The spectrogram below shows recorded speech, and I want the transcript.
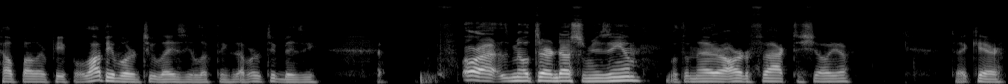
help other people, a lot of people are too lazy to look things up or too busy. All right, Military Industrial Museum with another artifact to show you. Take care.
